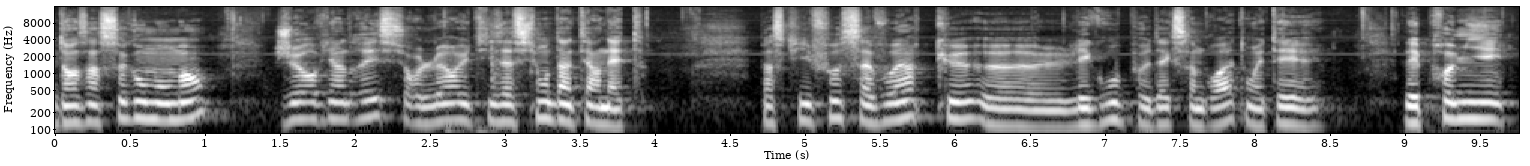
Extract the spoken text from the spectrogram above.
dans un second moment, je reviendrai sur leur utilisation d'Internet. Parce qu'il faut savoir que euh, les groupes d'extrême droite ont été les premiers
